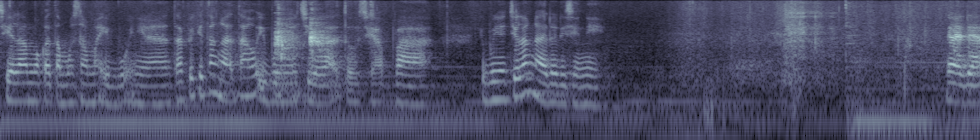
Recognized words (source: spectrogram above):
Cila mau ketemu sama ibunya, tapi kita nggak tahu ibunya Cila tuh siapa. Ibunya Cila nggak ada di sini. Nggak ada.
